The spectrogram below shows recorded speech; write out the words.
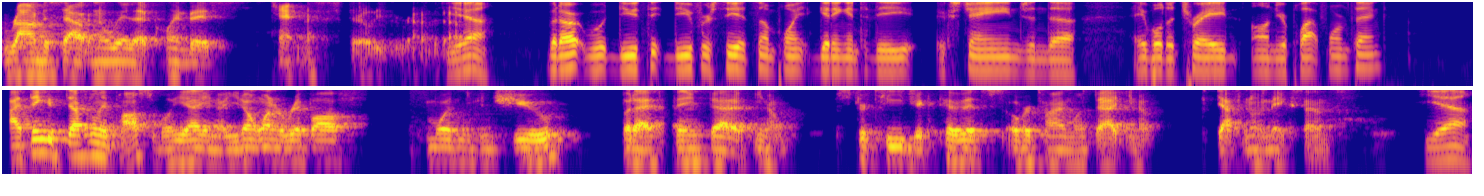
round us out in a way that Coinbase can't necessarily be rounded out. Yeah But are, do you th- do you foresee at some point getting into the exchange and the able to trade on your platform thing? I think it's definitely possible. Yeah, you know, you don't want to rip off more than you can chew, but I think that you know strategic pivots over time like that, you know, definitely makes sense. Yeah,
